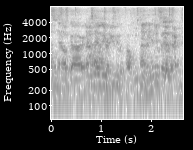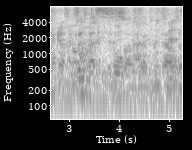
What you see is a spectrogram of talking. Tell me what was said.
and then I'll go attack directly with alternative. Because that's inside of the Three thousand.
